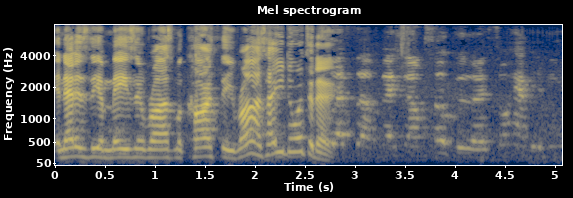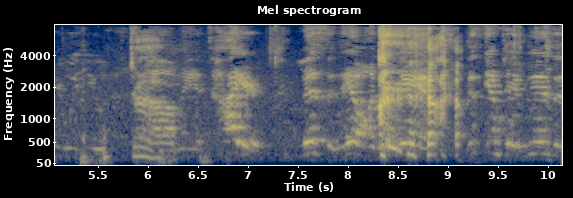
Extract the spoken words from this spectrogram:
and that is the amazing Roz McCarthy. Roz, how you doing today? What's up, Becca? I'm so good. So happy to be here with you. Oh man, um, tired. Listen, they don't understand. this MJ business,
